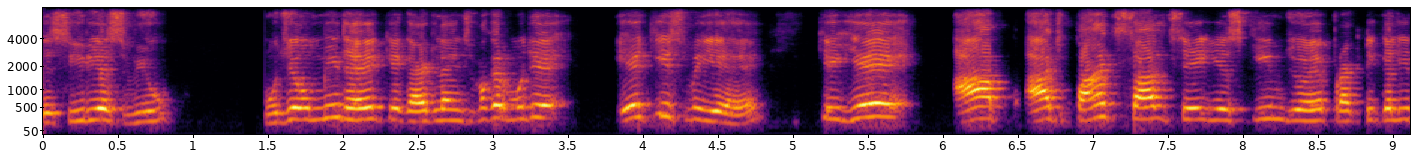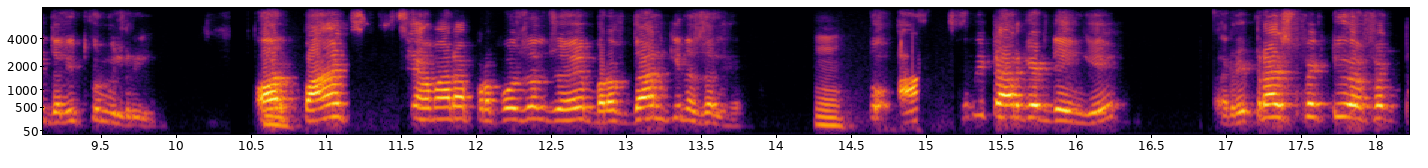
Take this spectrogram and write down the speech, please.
the serious view मुझे उम्मीद है कि गाइडलाइंस मगर मुझे एक ही इसमें यह है कि ये आप आज पाँच साल से ये स्कीम जो है प्रैक्टिकली दलित को मिल रही है और हाँ। पाँच से हमारा प्रपोजल जो है बर्फदान की नज़र हाँ। तो आप जो भी टारगेट देंगे रिट्रास्पेक्टिव इफ़ेक्ट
